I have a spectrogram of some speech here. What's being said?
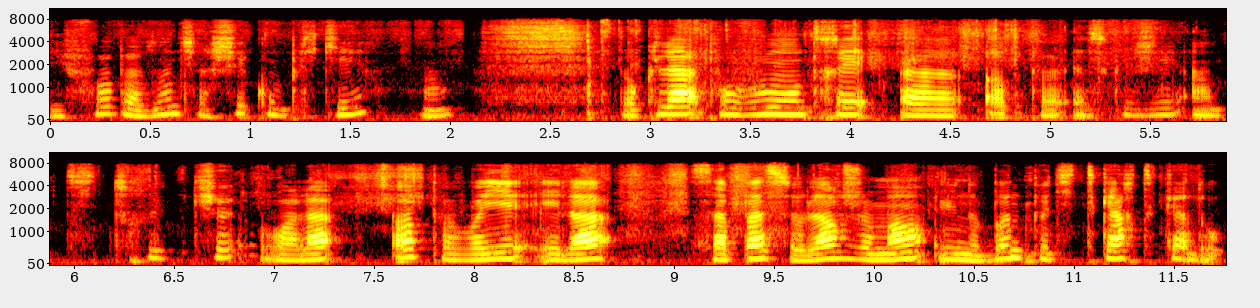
Des fois, pas besoin de chercher compliqué. Hein. Donc là, pour vous montrer, euh, hop, est-ce que j'ai un petit truc? Voilà, hop, vous voyez, et là, ça passe largement une bonne petite carte cadeau.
